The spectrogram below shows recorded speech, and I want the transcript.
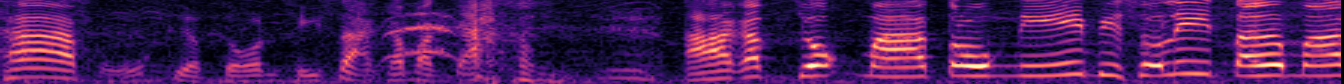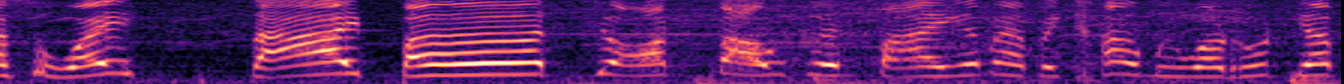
ข้ามโอ้โหเกือบโดนศีรษะกรรมการอ่าครับยกมาตรงนี้บิโซลี่เติมมาสวย ซ้ายเปิดหยอดเบาเกินไปครับแม่ไปเข้ามือวารุษครับ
